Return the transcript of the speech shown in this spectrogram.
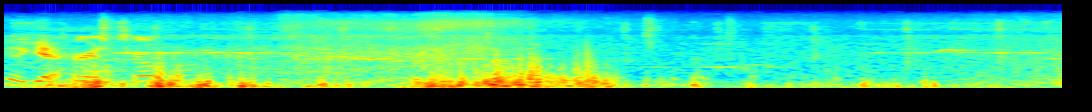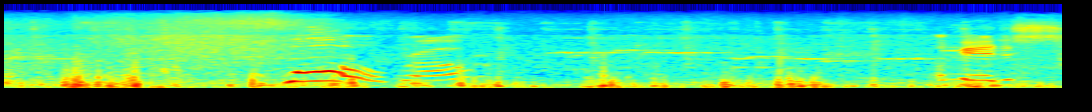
Gonna get her in trouble. Whoa, bro. Okay, I just.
